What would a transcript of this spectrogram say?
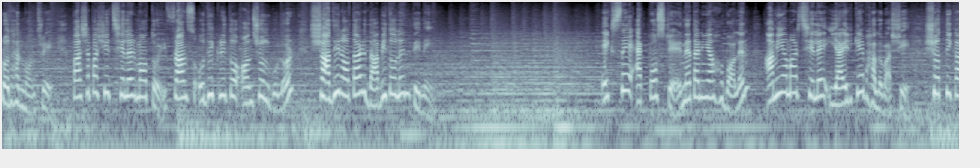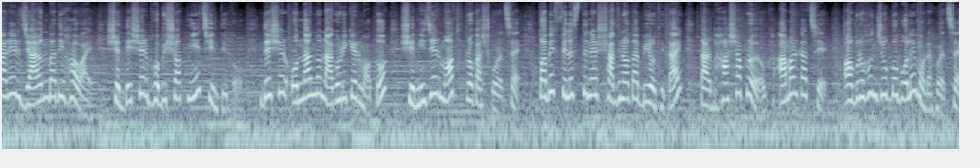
প্রধানমন্ত্রী। পাশাপাশি ছেলের মতোই ফ্রান্স অধিকৃত অঞ্চলগুলোর স্বাধীনতার দাবি তোলেন তিনি। এক্সে এক পোস্টে নেতানিয়াহু বলেন, আমি আমার ছেলে ইয়াইরকে ভালোবাসি। সত্যিকারের জায়নবাদী হওয়ায় সে দেশের ভবিষ্যৎ নিয়ে চিন্তিত। দেশের অন্যান্য নাগরিকের মতো সে নিজের মত প্রকাশ করেছে। তবে ফিলিস্তিনের স্বাধীনতা বিরোধিতায় তার ভাষা প্রয়োগ আমার কাছে অগ্রহণযোগ্য বলে মনে হয়েছে।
